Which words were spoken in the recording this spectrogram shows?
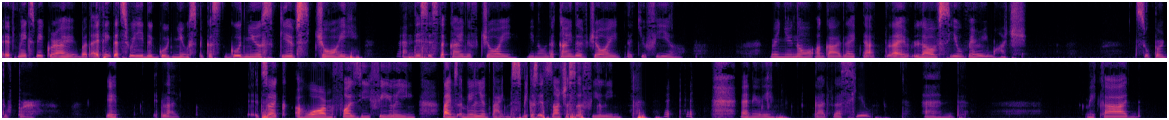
it makes me cry, but I think that's really the good news because good news gives joy. And this is the kind of joy, you know, the kind of joy that you feel when you know a God like that like, loves you very much. Super duper. It it like it's like a warm fuzzy feeling times a million times because it's not just a feeling. anyway, God bless you and may God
